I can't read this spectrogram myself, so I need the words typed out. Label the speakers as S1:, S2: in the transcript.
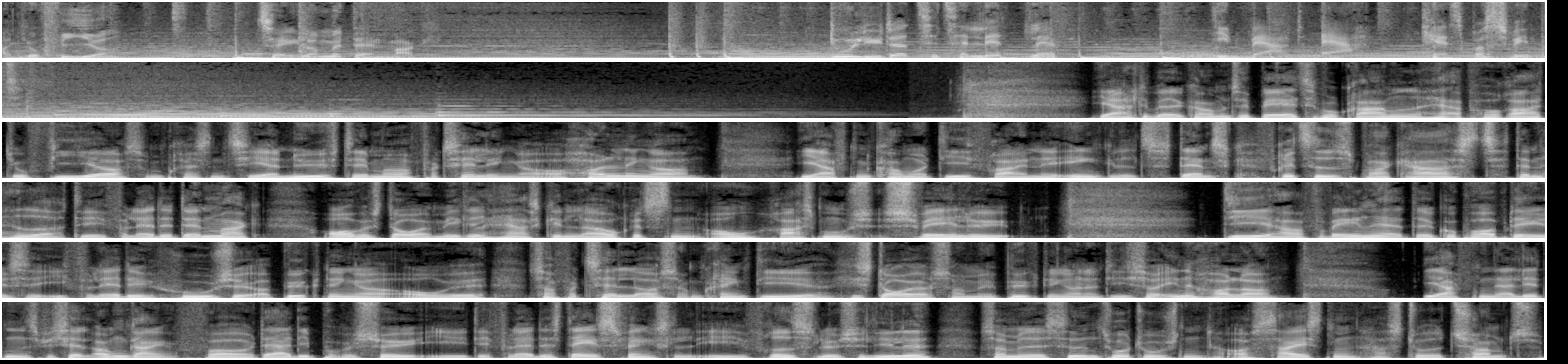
S1: Radio 4 taler med Danmark.
S2: Du lytter til Talentlab. Din vært er Kasper Svendt.
S3: Hjertelig velkommen tilbage til programmet her på Radio 4, som præsenterer nye stemmer, fortællinger og holdninger. I aften kommer de fra en enkelt dansk fritidspodcast. Den hedder Det forladte Danmark og består af Mikkel Hersken Lauritsen og Rasmus Svalø. De har for vane at øh, gå på opdagelse i forladte huse og bygninger, og øh, så fortælle os omkring de øh, historier, som øh, bygningerne de så indeholder. I aften er lidt en speciel omgang, for der er de på besøg i det forladte statsfængsel i Fredsløse Lille, som siden 2016 har stået tomt.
